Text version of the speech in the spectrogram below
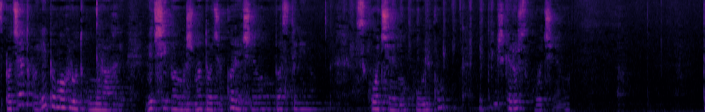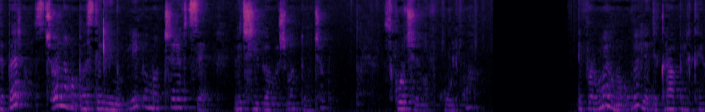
Спочатку ліпимо грудку мурахи, відщіпуємо шматочок коричневого пластиліну, скочуємо кульку і трішки розкочуємо. Тепер з чорного пластиліну ліпимо черевце, відщіпуємо шматочок, скочуємо в кульку і формуємо у вигляді крапельки.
